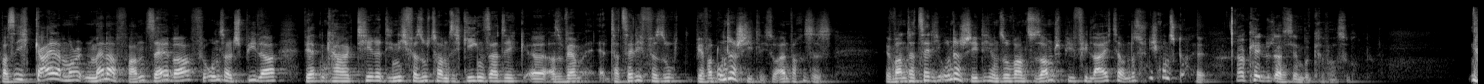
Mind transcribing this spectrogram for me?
was ich geil an Morton Manor fand, selber für uns als Spieler, wir hatten Charaktere, die nicht versucht haben, sich gegenseitig, äh, also wir haben äh, tatsächlich versucht, wir waren unterschiedlich, so einfach ist es. Wir waren tatsächlich unterschiedlich und so war ein Zusammenspiel viel leichter und das finde ich ganz geil. Okay, du darfst dir einen Begriff aussuchen.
